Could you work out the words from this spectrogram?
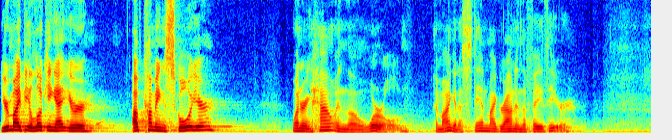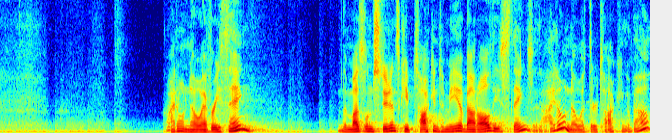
you might be looking at your upcoming school year wondering how in the world am I going to stand my ground in the faith here? I don't know everything. The Muslim students keep talking to me about all these things, and I don't know what they're talking about.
